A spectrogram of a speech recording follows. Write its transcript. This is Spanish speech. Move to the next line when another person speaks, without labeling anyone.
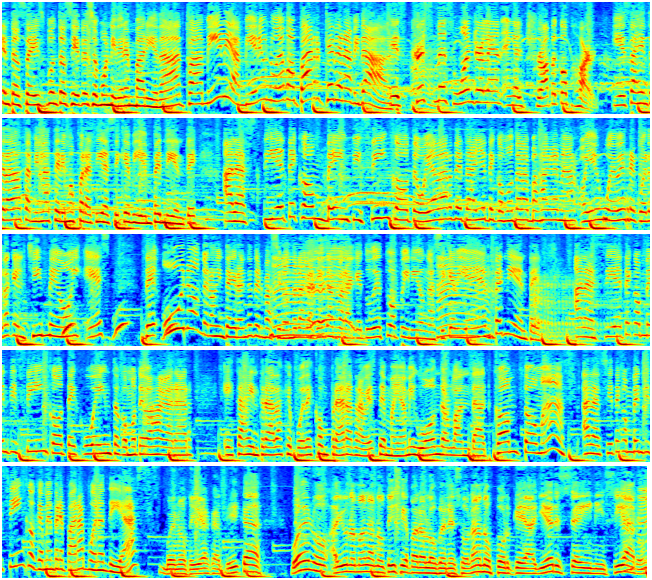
106.7,
somos líder en variedad. Familia, viene un nuevo parque de Navidad.
Es Christmas Wonderland en el Tropical Park.
Y esas entradas también las tenemos para ti, así que bien pendiente. A las 7.25 te voy a dar detalles de cómo te las vas a ganar. Hoy es jueves, recuerda que el chisme hoy es de uno de los integrantes del vacilón de la gatita para que tú des tu opinión. Así que bien pendiente. A las 7.25 te cuento cómo te vas a ganar estas entradas que puedes comprar a través de MiamiWonderland.com. Tomás, a las 7.25, ¿qué me preparas? Buenos días.
Buenos días, Gatica. Bueno, hay una mala noticia para los venezolanos porque ayer se iniciaron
